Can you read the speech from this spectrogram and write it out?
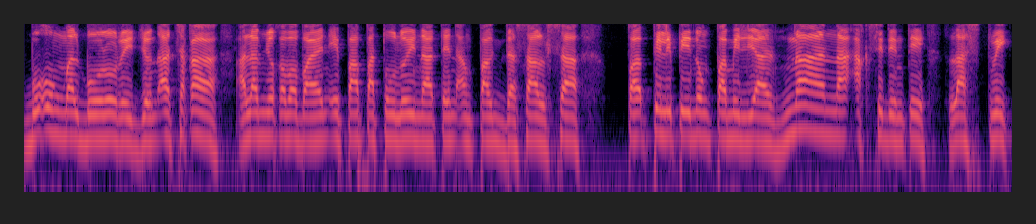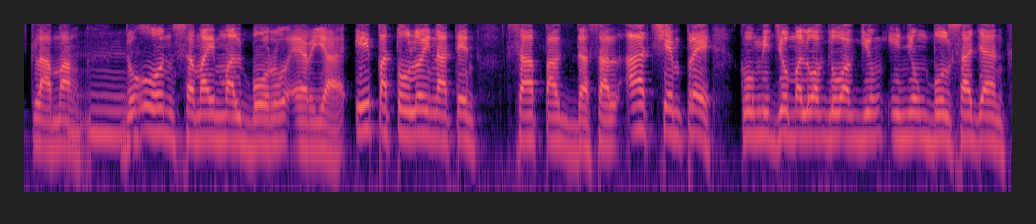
buong Malboro region at saka alam nyo kababayan ipapatuloy natin ang pagdasal sa pa- Pilipinong pamilya na na-aksidente last week lamang doon sa may Malboro area. Ipatuloy natin sa pagdasal. At syempre, kung medyo maluwag-luwag yung inyong bulsa dyan,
